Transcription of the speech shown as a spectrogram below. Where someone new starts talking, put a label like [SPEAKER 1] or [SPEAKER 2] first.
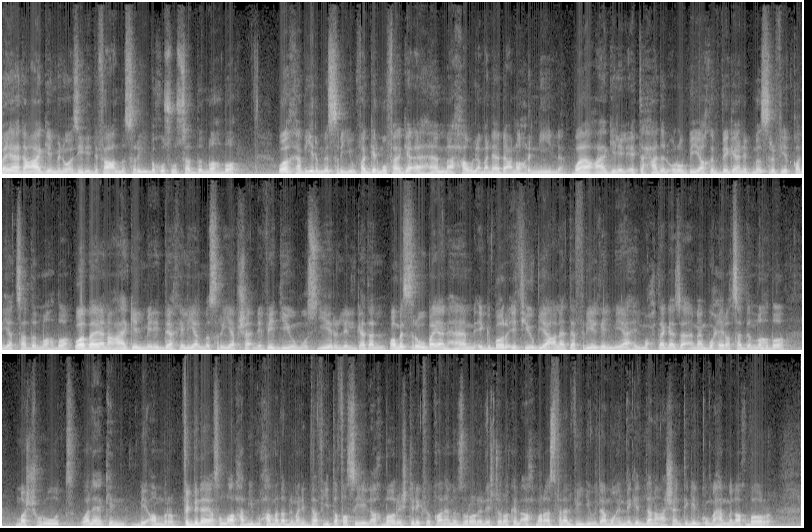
[SPEAKER 1] بيان عاجل من وزير الدفاع المصري بخصوص سد النهضة. وخبير مصري يفجر مفاجأة هامة حول منابع نهر النيل. وعاجل الاتحاد الأوروبي يقف بجانب مصر في قضية سد النهضة. وبيان عاجل من الداخلية المصرية بشأن فيديو مثير للجدل. ومصر وبيان هام إجبار إثيوبيا على تفريغ المياه المحتجزة أمام بحيرة سد النهضة. مشروط ولكن بأمر. في البداية صلى على الحبيب محمد قبل ما نبدأ في تفاصيل الأخبار اشترك في القناة من زرار الاشتراك الأحمر أسفل الفيديو. ده مهم جدا عشان تجيلكم أهم الأخبار.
